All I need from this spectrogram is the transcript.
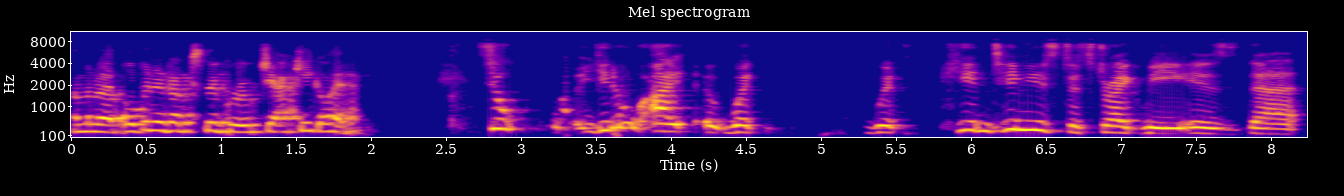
I'm going to open it up to the group. Jackie, go ahead. So, you know, I what what continues to strike me is that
